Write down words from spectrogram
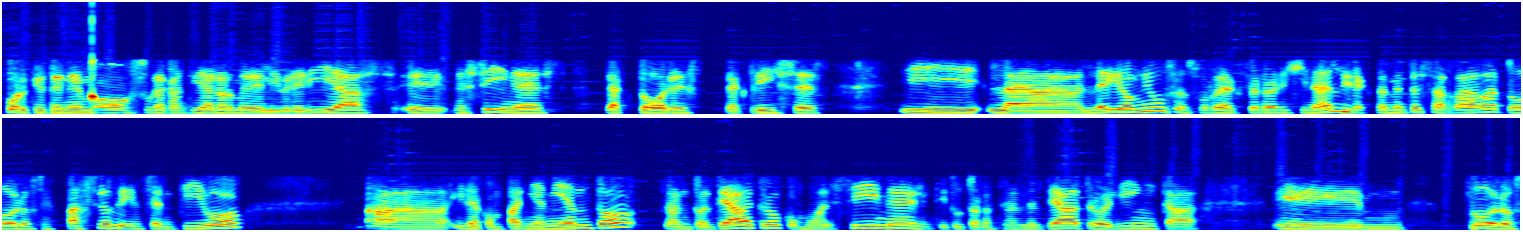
porque tenemos una cantidad enorme de librerías, eh, de cines, de actores, de actrices, y la ley Omnibus en su redacción original directamente cerraba todos los espacios de incentivo a- y de acompañamiento tanto al teatro como al cine, el Instituto Nacional del Teatro, el INCA, eh, todos los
